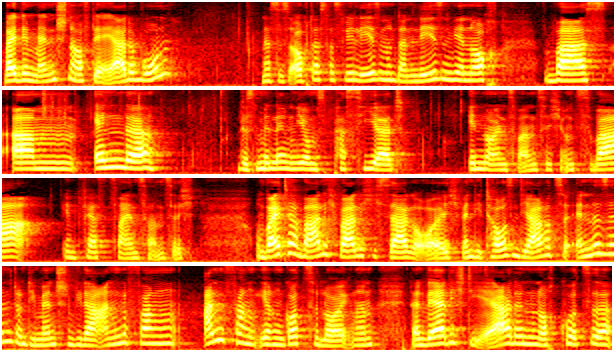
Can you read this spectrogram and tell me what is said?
bei den Menschen auf der Erde wohnen. Das ist auch das, was wir lesen. Und dann lesen wir noch, was am Ende des Millenniums passiert in 29 und zwar im Vers 22. Und weiter, wahrlich, wahrlich, ich sage euch, wenn die tausend Jahre zu Ende sind und die Menschen wieder angefangen, anfangen, ihren Gott zu leugnen, dann werde ich die Erde nur noch kurze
